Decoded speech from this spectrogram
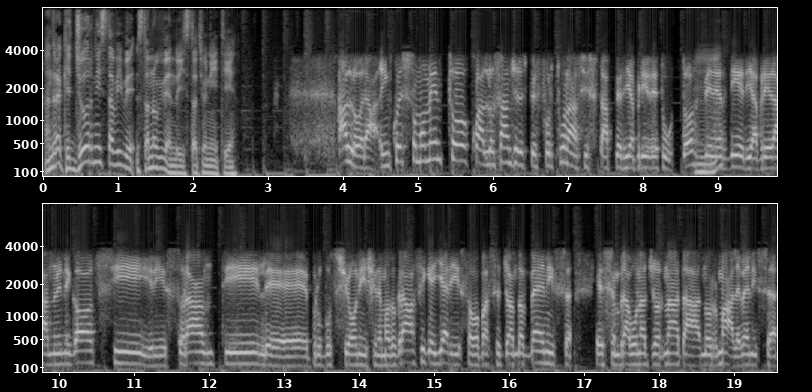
Andrea, che giorni sta vive- stanno vivendo gli Stati Uniti? Allora, in questo momento qua a Los Angeles per fortuna si sta per riaprire tutto. Mm. Venerdì riapriranno i negozi, i ristoranti, le produzioni cinematografiche. Ieri stavo passeggiando a Venice e sembrava una giornata normale. Venice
